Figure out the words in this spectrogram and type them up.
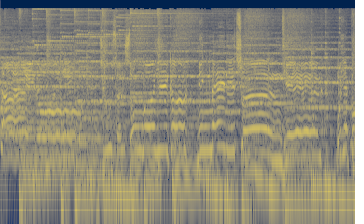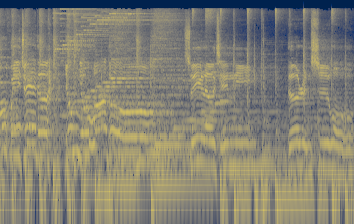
太多。就算送我一个明媚的春天，我也不会觉得拥有花朵。最了解你的人是我，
